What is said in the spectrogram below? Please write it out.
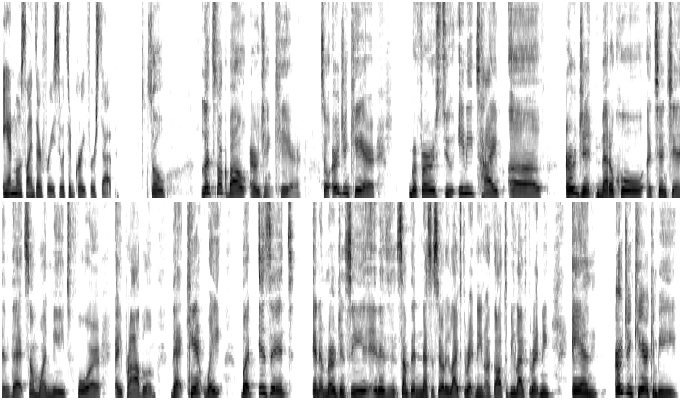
And most lines are free, so it's a great first step. So let's talk about urgent care. So, urgent care refers to any type of urgent medical attention that someone needs for a problem that can't wait, but isn't an emergency. It isn't something necessarily life threatening or thought to be life threatening. And urgent care can be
